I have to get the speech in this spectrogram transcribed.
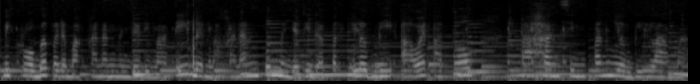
mikroba pada makanan menjadi mati dan makanan pun menjadi dapat lebih awet atau tahan simpan lebih lama.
